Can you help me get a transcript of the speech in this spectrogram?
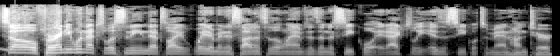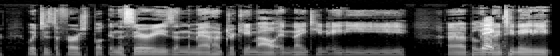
So, for anyone that's listening, that's like, wait a minute, Silence of the Lambs isn't a sequel. It actually is a sequel to Manhunter, which is the first book in the series, and the Manhunter came out in 1980, uh, I believe Six. 1980,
